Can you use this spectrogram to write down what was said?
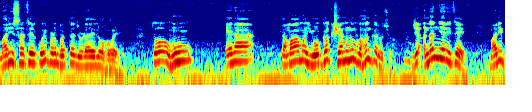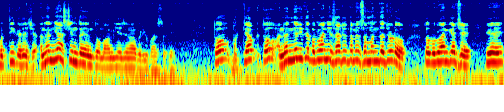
મારી સાથે કોઈ પણ ભક્ત જોડાયેલો હોય તો હું એના તમામ યોગક્ષેમનું વહન કરું છું. જે અનન્ય રીતે મારી ભક્તિ કરે છે. અનન્યાસ ચિંતયંતો મામ યે જના પાસે તો ભક્ત્યા તો અનન્ય રીતે ભગવાનની સાથે તમે સંબંધ જોડો, તો ભગવાન કહે છે કે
